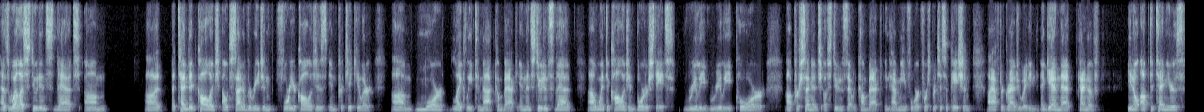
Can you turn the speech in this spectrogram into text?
as well as students that um, uh, attended college outside of the region, four-year colleges in particular um, more likely to not come back. And then students that uh, went to college in border states, really, really poor uh, percentage of students that would come back and have meaningful workforce participation after graduating. Again, that kind of you know, up to 10 years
